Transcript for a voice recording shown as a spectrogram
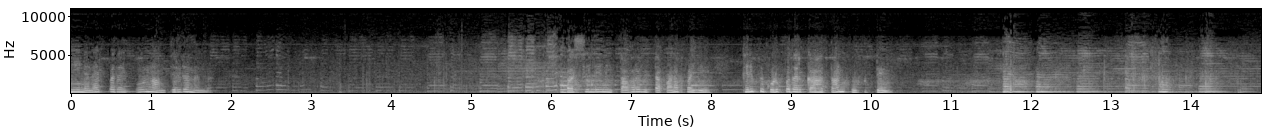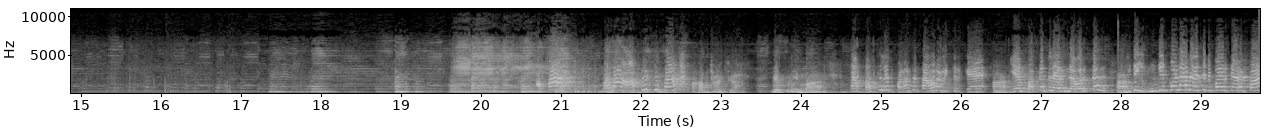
நீ நினைப்பதைப் போல் நான் திருடன் அல்ல. பஸ்ஸிலே நீ தவறவிட்ட பணப்பையை திருப்பி கொடுப்பதற்காகத்தான் கூப்பிட்டேன். எப்படிம்மா நான் பஸ்ல பணத்தை தவற விட்டிருக்கேன். என் பக்கத்துல இருந்த ஒருத்தர். இதை இங்க கொண்டாந்து வச்சுட்டு போயிருக்காருப்பா.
